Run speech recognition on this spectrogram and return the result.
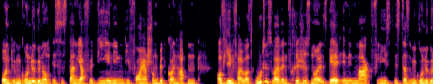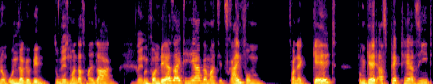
Und im Grunde genommen ist es dann ja für diejenigen, die vorher schon Bitcoin hatten, auf jeden Fall was Gutes, weil wenn frisches neues Geld in den Markt fließt, ist das im Grunde genommen unser Gewinn. So muss Wenn. man das mal sagen. Wenn. Und von der Seite her, wenn man es jetzt rein vom, von der Geld, vom Geldaspekt her sieht,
